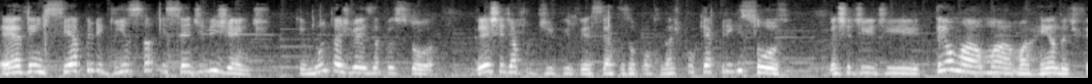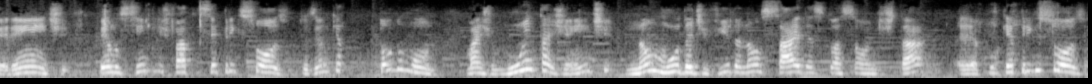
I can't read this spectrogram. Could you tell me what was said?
é vencer a preguiça e ser diligente. Porque muitas vezes a pessoa deixa de, de viver certas oportunidades porque é preguiçoso deixa de, de ter uma, uma, uma, renda diferente pelo simples fato de ser preguiçoso. Estou dizendo que é todo mundo, mas muita gente não muda de vida, não sai da situação onde está é, porque é preguiçoso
